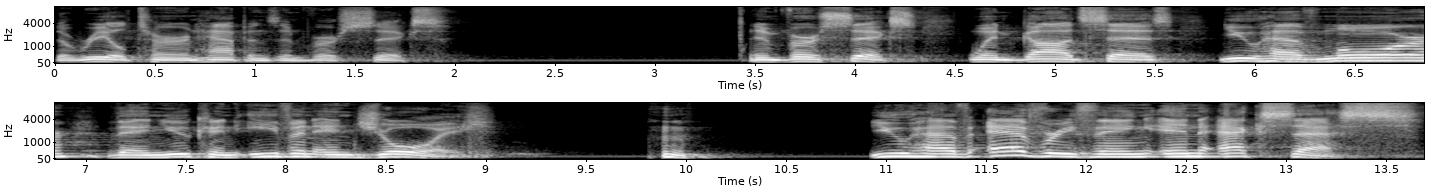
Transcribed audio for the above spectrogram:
The real turn happens in verse 6. In verse 6, when God says, You have more than you can even enjoy, you have everything in excess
